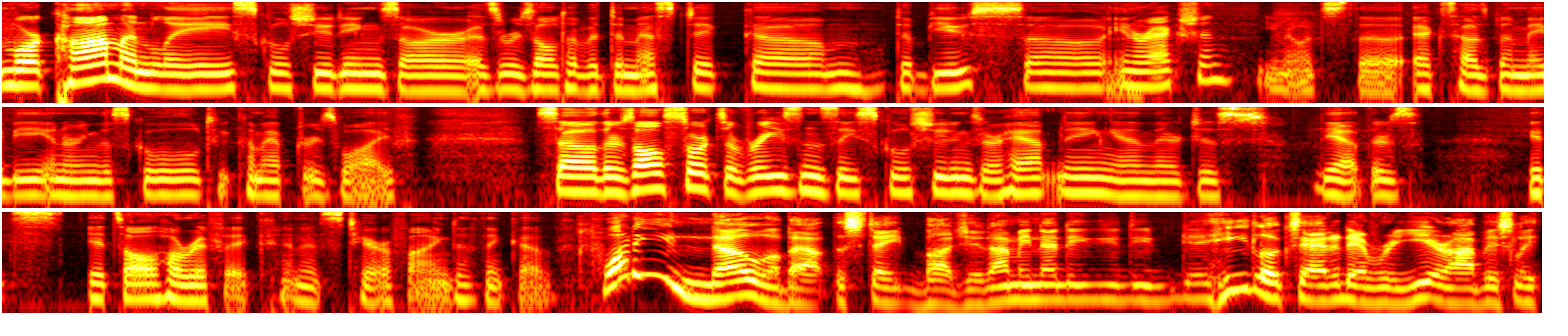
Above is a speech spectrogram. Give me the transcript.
more commonly, school shootings are as a result of a domestic um, abuse uh, interaction. You know, it's the ex-husband maybe entering the school to come after his wife. So there's all sorts of reasons these school shootings are happening, and they're just yeah, there's it's it's all horrific and it's terrifying to think of. What do you know about the state budget? I mean, uh, do you- do you- he looks at it every year, obviously.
